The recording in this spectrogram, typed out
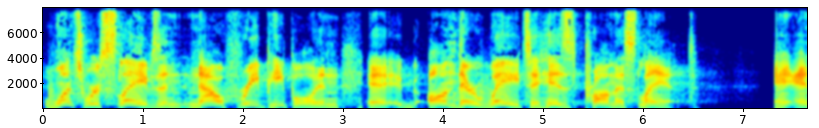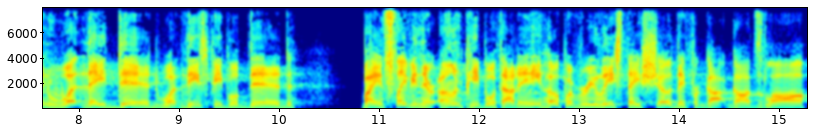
once were slaves and now free people in, uh, on their way to his promised land. And, and what they did, what these people did, by enslaving their own people without any hope of release, they showed they forgot God's law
